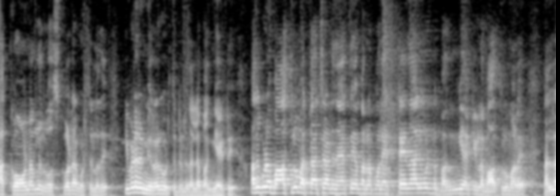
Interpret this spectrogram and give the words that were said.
ആ കോർണറിൽ റോസ് ഗോൾഡാണ് കൊടുത്തിട്ടുള്ളത്. ഇവിടെ ഒരു മിറർ കൊടുത്തിട്ടുണ്ട് നല്ല ഭംഗിയായിട്ട്. അതുകൂടെ ബാത്റൂം ആണ്. നേരത്തെ ഞാൻ പറഞ്ഞ പോലെ എട്ടേ നാല് കൊണ്ട് ഭംഗിയാക്കിയുള്ള ബാത്റൂമാണ് നല്ല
